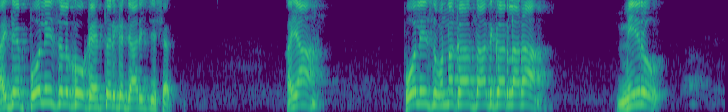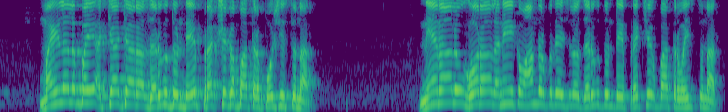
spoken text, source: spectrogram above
అయితే పోలీసులకు ఒక హెచ్చరిక జారీ చేశాడు. అయ్యా పోలీసు ఉన్నతాధికారులారా మీరు మహిళలపై అత్యాచారాలు జరుగుతుంటే ప్రేక్షక పాత్ర పోషిస్తున్నారు. నేరాలు ఘోరాలు అనేకం ఆంధ్రప్రదేశ్లో జరుగుతుంటే ప్రేక్షక పాత్ర వహిస్తున్నారు.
